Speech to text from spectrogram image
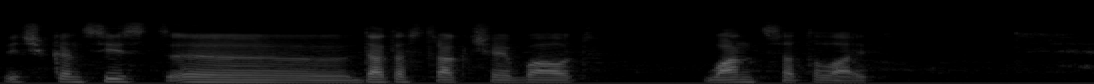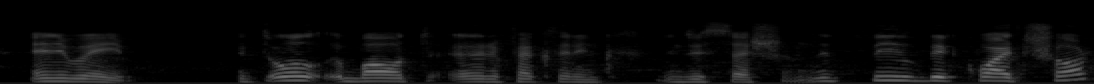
which consists uh, data structure about one satellite. Anyway, it's all about uh, refactoring in this session. It will be quite short.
